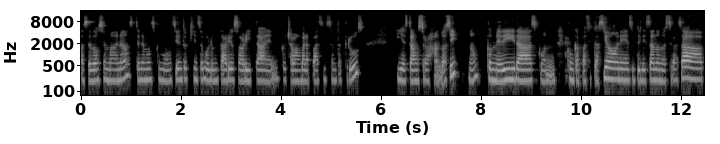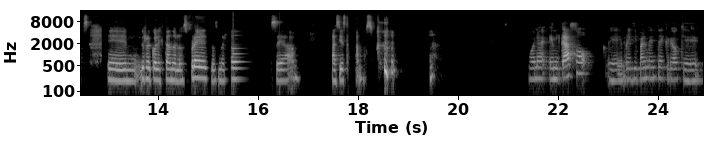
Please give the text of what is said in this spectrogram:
hace dos semanas. Tenemos como 115 voluntarios ahorita en Cochabamba, La Paz y Santa Cruz. Y estamos trabajando así, ¿no? Con medidas, con, con capacitaciones, utilizando nuestras apps, eh, recolectando los precios, los mercados sea, así estamos. Bueno, en mi caso, eh, principalmente creo que,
